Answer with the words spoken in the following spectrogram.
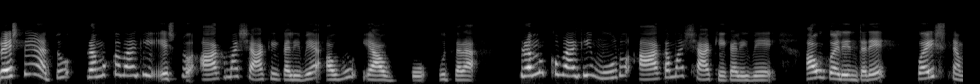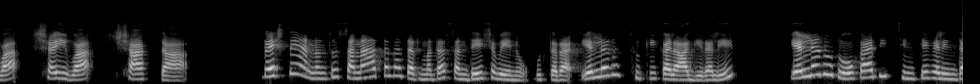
ಪ್ರಶ್ನೆ ಹತ್ತು, ಪ್ರಮುಖವಾಗಿ ಎಷ್ಟು ಆಗಮ ಶಾಖೆಗಳಿವೆ? ಅವು ಯಾವುವು? ಉತ್ತರ, ಪ್ರಮುಖವಾಗಿ ಮೂರು ಆಗಮ ಶಾಖೆಗಳಿವೆ. ಅವುಗಳೆಂದರೆ ವೈಷ್ಣವ, ಶೈವ, ಶಾಕ್ತ. ಪ್ರಶ್ನೆ ಹನ್ನೊಂದು ಸನಾತನ ಧರ್ಮದ ಸಂದೇಶವೇನು? ಉತ್ತರ, ಎಲ್ಲರೂ ಸುಖಿಗಳಾಗಿರಲಿ, ಎಲ್ಲರೂ ರೋಗಾದಿ ಚಿಂತೆಗಳಿಂದ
